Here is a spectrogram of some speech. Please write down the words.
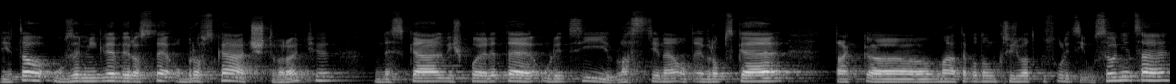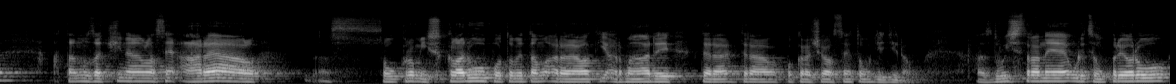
Je to území, kde vyroste obrovská čtvrť. Dneska, když pojedete ulicí Vlastina od Evropské, tak uh, máte potom křižovatku s ulicí u silnice tam začíná vlastně areál soukromých skladů, potom je tam areál té armády, která, která pokračuje vlastně tou dědinou. A z druhé strany je ulice Uprioru,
